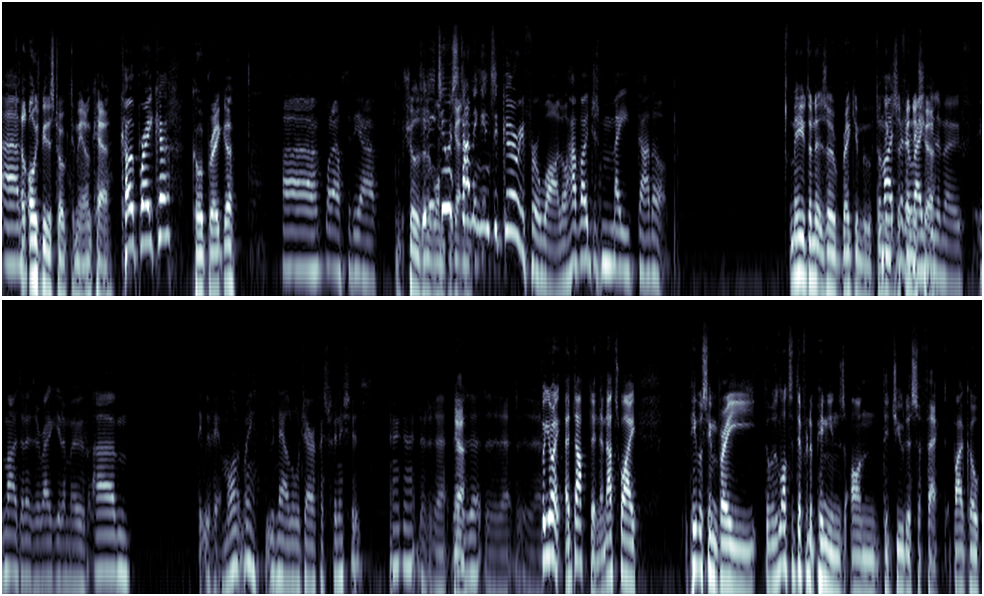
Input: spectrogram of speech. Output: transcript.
Um, It'll always be the stroke to me, I don't care. code breaker. Code Breaker. Uh, what else did he have? I'm sure there's Did another he do a standing enzuigiri for a while, or have I just made that up? May have done it as a regular move. Don't might think it's a been a finisher. regular move. He might have done it as a regular move. Um, I think we've hit them all, haven't we? I think we've nailed all Jericho's finishes. Yeah. But you're right, adapting, and that's why people seem very. There was lots of different opinions on the Judas effect. But I go,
